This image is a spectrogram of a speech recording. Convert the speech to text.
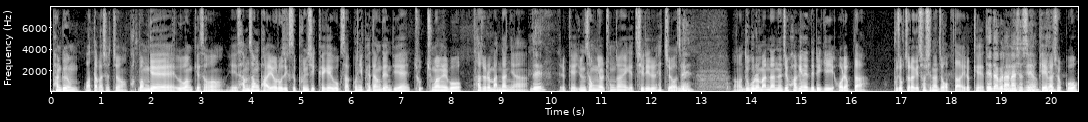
방금 왔다 가셨죠. 박범계 의원께서 이 삼성 바이오로직스 분식회계 의혹 사건이 배당된 뒤에 조, 중앙일보 사주를 만났냐. 네. 이렇게 윤석열 총장에게 질의를 했죠. 어제. 네. 어, 누구를 만났는지 확인해드리기 어렵다. 부적절하게 처신한 적 없다. 이렇게 대답을 안 네, 하셨어요? 네, 피해 가셨고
